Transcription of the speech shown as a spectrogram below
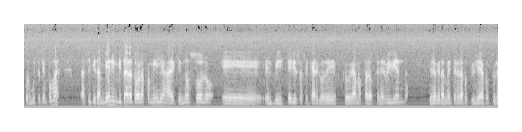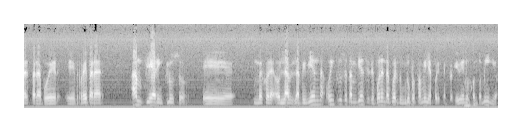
por mucho tiempo más. Así que también invitar a todas las familias a que no solo eh, el ministerio se hace cargo de programas para obtener vivienda, sino que también tiene la posibilidad de postular para poder eh, reparar, ampliar incluso, eh, mejorar la, la, vivienda o incluso también si se ponen de acuerdo un grupo de familias, por ejemplo, que viven en un condominio,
